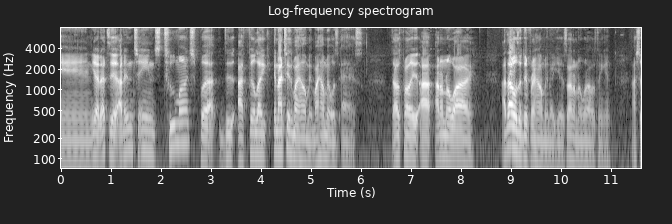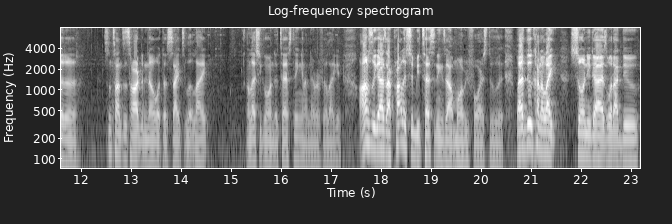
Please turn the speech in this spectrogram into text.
and yeah that's it. I didn't change too much but i feel like and i changed my helmet. My helmet was ass. That was probably i, I don't know why. I thought it was a different helmet i guess. I don't know what i was thinking. I should have sometimes it's hard to know what the sights look like unless you go into testing and i never feel like it. Honestly guys i probably should be testing these out more before i do it. But i do kind of like showing you guys what i do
